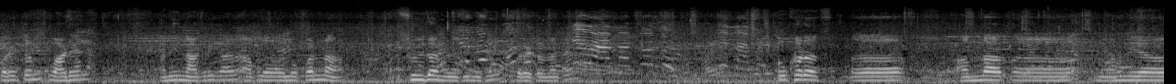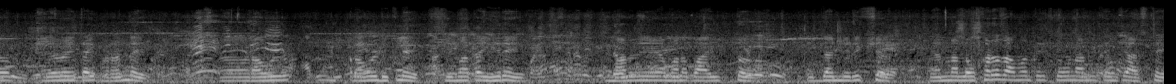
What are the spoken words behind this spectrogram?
पर्यटन वाढेल आणि नागरिकां आपल्या लोकांना सुविधा मिळतील इथे पर्यटनाच्या. हो, लवकरच आमदार माननीय देवळीताई फरांदे राहुल राहुल ढिकले सीमाताई हिरे माननीय मनपा आयुक्त उद्यान निरीक्षक यांना लवकरच आमंत्रित करून आम्ही त्यांच्या हस्ते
